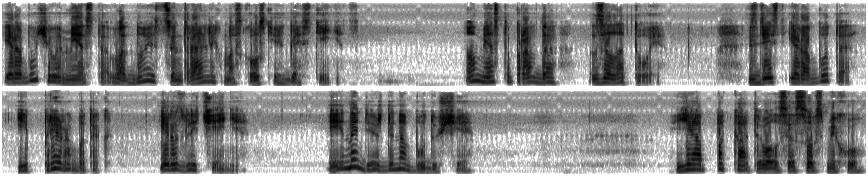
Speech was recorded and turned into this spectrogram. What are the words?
и рабочего места в одной из центральных московских гостиниц. Но место, правда, золотое. Здесь и работа, и приработок, и развлечения, и надежды на будущее. Я покатывался со смеху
